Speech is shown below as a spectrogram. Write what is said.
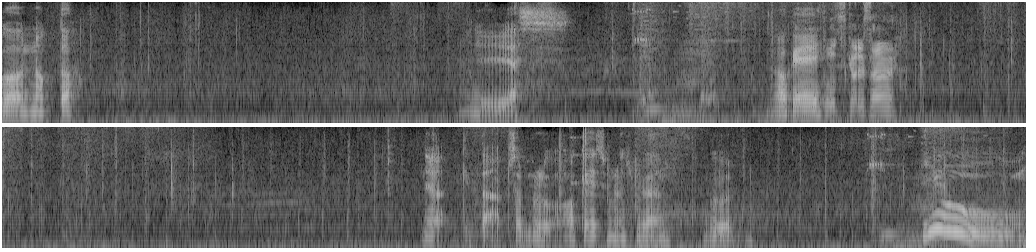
nggonok tuh. Yes. Oke. Okay. ya kita absorb dulu. Oke okay, 99 good. You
